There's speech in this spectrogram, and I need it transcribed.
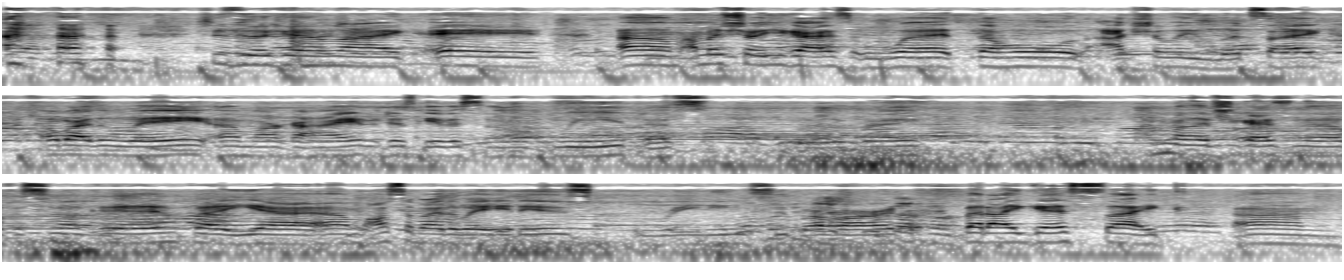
she's looking like a. Um, I'm gonna show you guys what the hole actually looks like. Oh, by the way, um, our guide just gave us some weed. That's looks like. I'm gonna let you guys know if it smells good. But yeah, um, also by the way, it is raining super hard. But I guess like, um,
